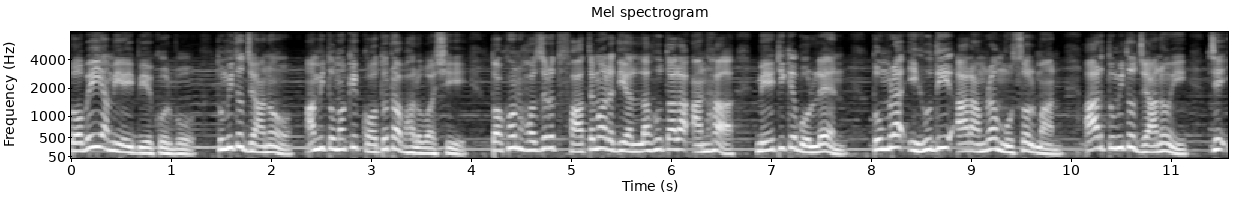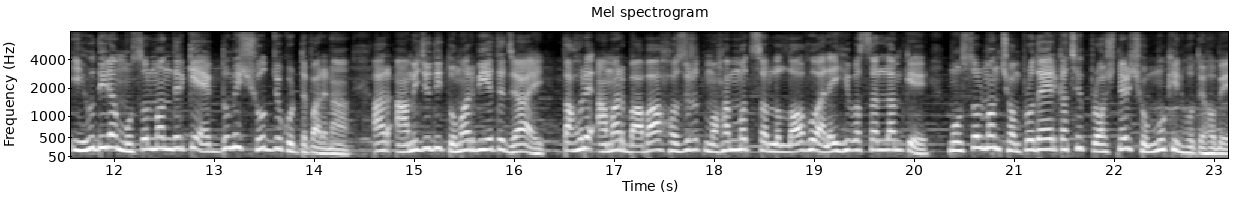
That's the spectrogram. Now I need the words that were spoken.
তবেই আমি এই বিয়ে করব। তুমি তো জানো, আমি তোমাকে কতটা ভালোবাসি। তখন হজরত ফাতেমা রাদি আল্লাহু তালা আনহা মেয়েটিকে বললেন, তোমরা ইহুদি আর আমরা মুসলমান। আর তুমি তো জানোই যে ইহুদিরা মুসলমানদেরকে একদমই সহ্য করতে পারে না। আর আমি যদি তোমার বিয়েতে যাই, তাহলে আমার বাবা হজরত মোহাম্মদ সাল্লাহ আলহি ওয়াসাল্লামকে মুসলমান সম্প্রদায়ের কাছে প্রশ্নের সম্মুখীন হতে হবে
